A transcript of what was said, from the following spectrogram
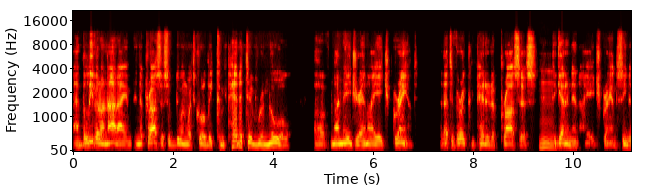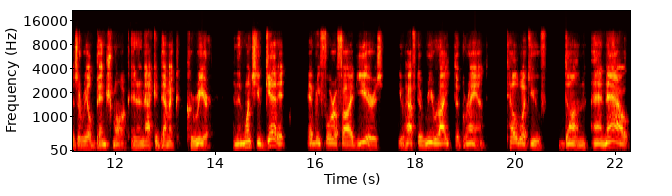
uh, believe it or not, I am in the process of doing what's called the competitive renewal of my major NIH grant. That's a very competitive process mm. to get an NIH grant, seen as a real benchmark in an academic career. And then once you get it, every four or five years, you have to rewrite the grant, tell what you've done, and now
